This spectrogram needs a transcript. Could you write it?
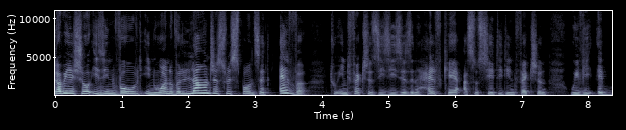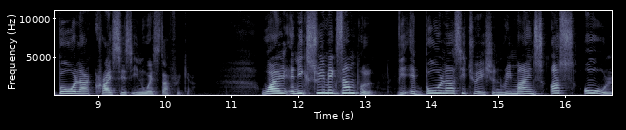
WHO is involved in one of the largest responses ever to infectious diseases and healthcare associated infection with the Ebola crisis in West Africa. While an extreme example, the Ebola situation reminds us all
